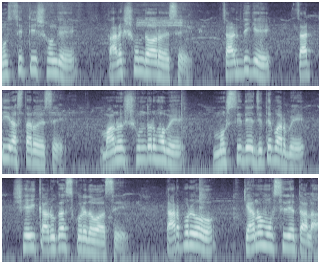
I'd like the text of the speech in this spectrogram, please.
মসজিদটির সঙ্গে কানেকশন দেওয়া রয়েছে। চারদিকে চারটি রাস্তা রয়েছে। মানুষ সুন্দরভাবে মসজিদে যেতে পারবে, সেই কারুকাজ করে দেওয়া আছে। তারপরেও কেন মসজিদে তালা?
